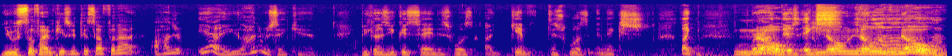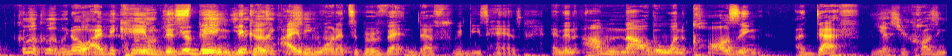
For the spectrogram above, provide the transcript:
You will still find peace with yourself for that? A hundred, yeah, you hundred percent can, because you could say this was a gift. This was an ex, like No, ex- no, no, hold on, on, no. on. Look, look, like, no, I became look, this thing being- you're- because like, I see- wanted to prevent deaths with these hands, and then I'm now the one causing a death. Yes, you're causing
